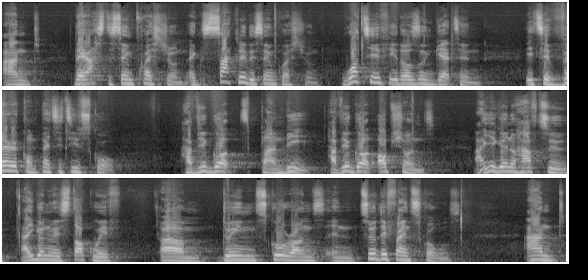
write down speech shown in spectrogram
and they asked the same question, exactly the same question. What if he doesn't get in? It's a very competitive school. Have you got plan B? Have you got options? Are you going to have to, are you going to be stuck with um, doing school runs in two different schools? And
